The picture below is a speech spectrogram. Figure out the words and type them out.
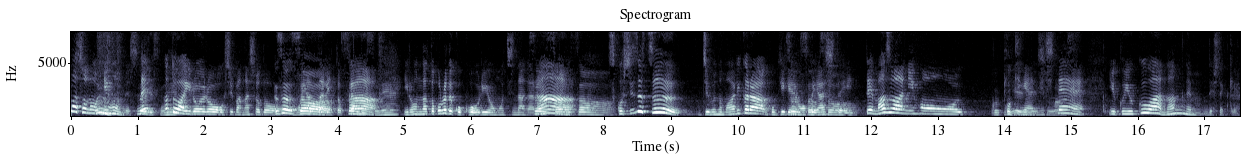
はその2本ですね。うんすね、あとはいろいろ押し花書道もやったりとか、ね、いろんなところでこう交流を持ちながら少しずつ自分の周りからご機嫌を増やしていってまずは日本をご機嫌にしてゆくゆくは何年でしたっけ？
